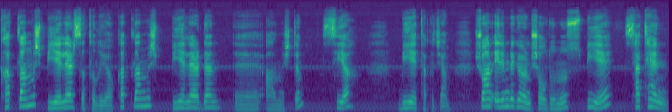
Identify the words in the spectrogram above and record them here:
katlanmış biyeler satılıyor. Katlanmış biyelerden e, almıştım. Siyah biye takacağım. Şu an elimde görmüş olduğunuz biye saten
